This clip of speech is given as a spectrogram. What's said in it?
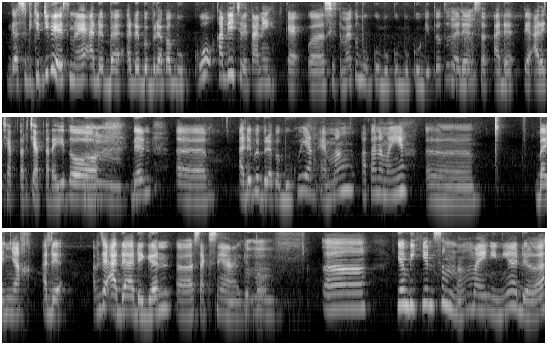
nggak sedikit juga ya sebenarnya ada ada beberapa buku kan dia cerita nih kayak eh, sistemnya tuh buku-buku-buku gitu terus ada se- ada ada chapter-chapternya gitu. Dan eh, ada beberapa buku yang emang apa namanya eh, banyak ada misalnya ada adegan eh, seksnya gitu. Eh, yang bikin seneng main ini adalah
